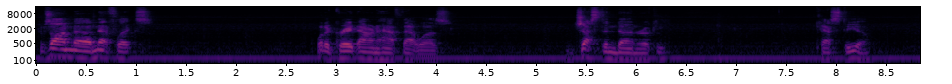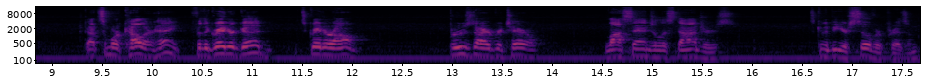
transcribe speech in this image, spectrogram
It was on uh, Netflix. What a great hour and a half that was. Justin Dunn, rookie. Castillo. Got some more color. Hey, for the greater good. It's greater all. Brusdar Graterol. Los Angeles Dodgers. It's going to be your silver prism.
